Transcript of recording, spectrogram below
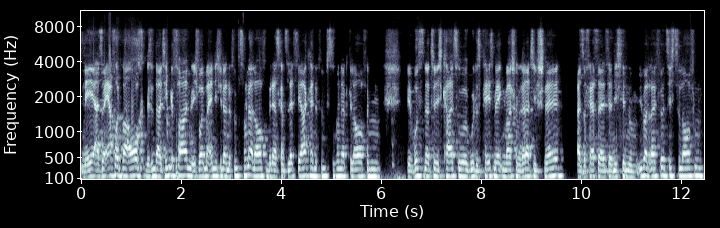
nee, also Erfurt war auch, wir sind halt hingefahren. Ich wollte mal endlich wieder eine 1500 laufen, bin das ganze letzte Jahr keine 1500 gelaufen. Wir wussten natürlich, Karlsruhe, gutes Pacemaking war schon relativ schnell. Also fährst du jetzt ja nicht hin, um über 340 zu laufen.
